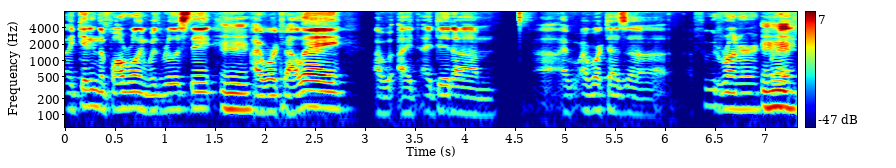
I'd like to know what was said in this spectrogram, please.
like getting the ball rolling with real estate, I worked valet. I, w- I, I did um, uh, I, I worked as a, a food runner, right?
